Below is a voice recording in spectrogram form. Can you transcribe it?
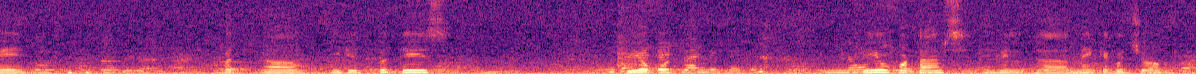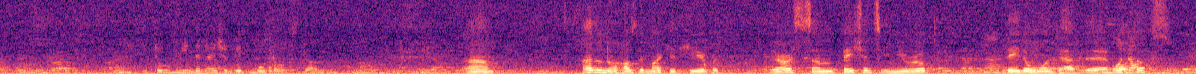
Okay. but um, if you put this three or four one week later. No. three or four times, it will uh, make a good job. He told me that I should get Botox done. No. Um, I don't know how's the market here, but there are some patients in Europe. They don't want to have the Botox? Botox. Yeah?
